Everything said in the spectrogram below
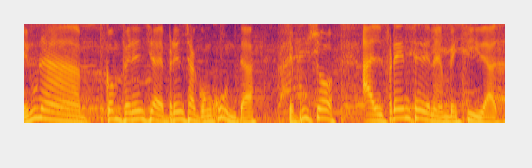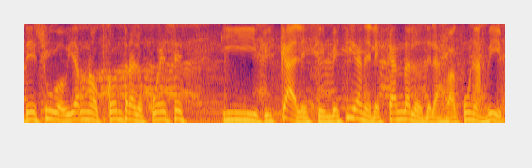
en una conferencia de prensa conjunta, se puso al frente de la embestida de su gobierno contra los jueces y fiscales que investigan el escándalo de las vacunas VIP,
